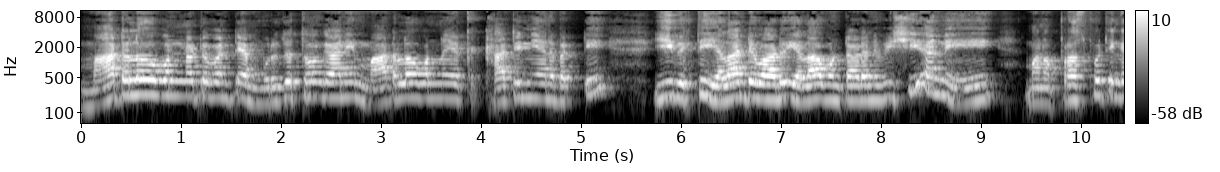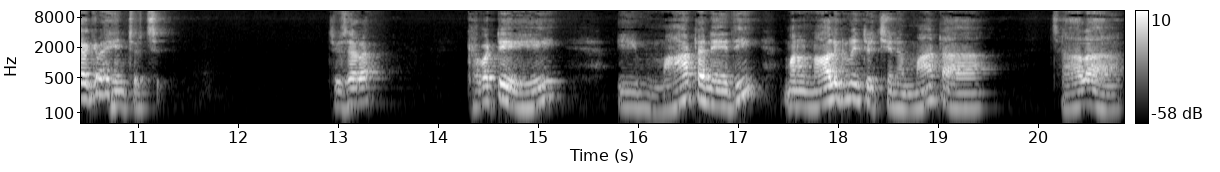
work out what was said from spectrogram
మాటలో ఉన్నటువంటి మృదుత్వం కానీ మాటలో ఉన్న యొక్క కాఠిన్యాన్ని బట్టి ఈ వ్యక్తి ఎలాంటి వాడు ఎలా ఉంటాడనే విషయాన్ని మనం ప్రస్ఫుటంగా గ్రహించవచ్చు చూసారా? కాబట్టి ఈ మాట అనేది మన నాలుగు నుంచి వచ్చిన మాట చాలా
